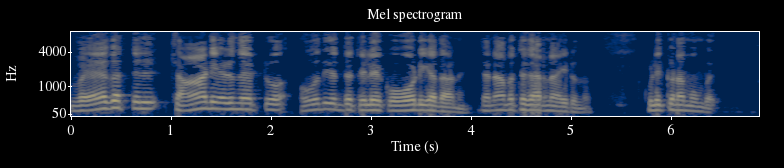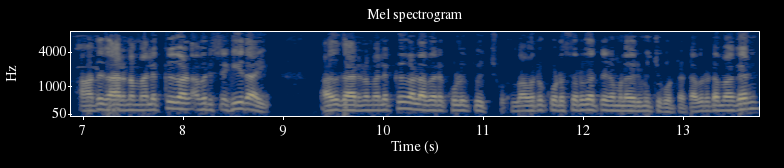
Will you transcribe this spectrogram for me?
വേഗത്തിൽ ചാടി എഴുന്നേറ്റു ഉഹുദ് യുദ്ധത്തിലേക്ക് ഓടിയതാണ്. ജനാപത്തുകാരനായിരുന്നു. കുളിക്കണ മുമ്പ്. അത് കാരണം മലക്കുകൾ അവർ ഷഹീദായി. അത് കാരണം മലക്കുകൾ അവരെ കുളിപ്പിച്ചു. അവരുടെ കൂടെ സ്വർഗത്തെ നമ്മളെ ഒരുമിച്ച് കൂട്ടട്ടെ. അവരുടെ മകൻ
